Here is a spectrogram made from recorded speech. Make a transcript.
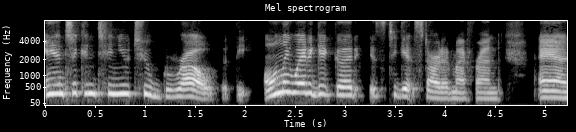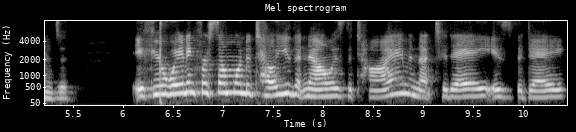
and to continue to grow. But the only way to get good is to get started, my friend. And if you're waiting for someone to tell you that now is the time and that today is the day,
